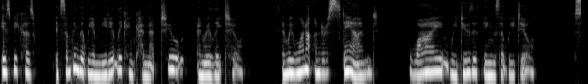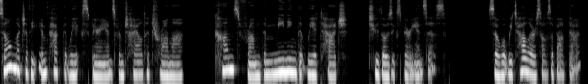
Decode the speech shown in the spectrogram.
is because it's something that we immediately can connect to and relate to. And we want to understand why we do the things that we do. So much of the impact that we experience from childhood trauma comes from the meaning that we attach to those experiences. So, what we tell ourselves about that,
